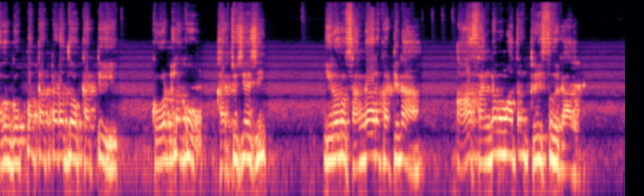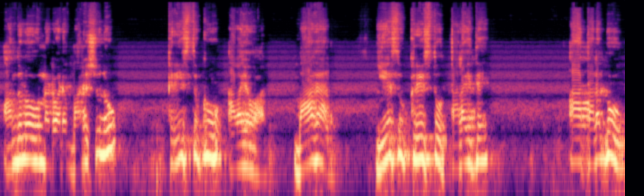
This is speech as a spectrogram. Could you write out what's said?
ఒక గొప్ప కట్టడతో కట్టి కోట్లకు ఖర్చు చేసి ఈరోజు సంఘాలు కట్టిన ఆ సంఘము మాత్రం క్రీస్తుది కాదు. అందులో ఉన్నటువంటి మనుషులు క్రీస్తుకు అవయవాలు భాగాలు. యేసు క్రీస్తు తల అయితే ఆ తలకు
